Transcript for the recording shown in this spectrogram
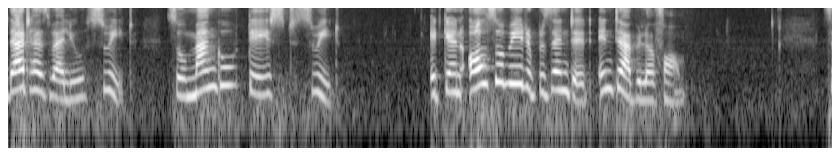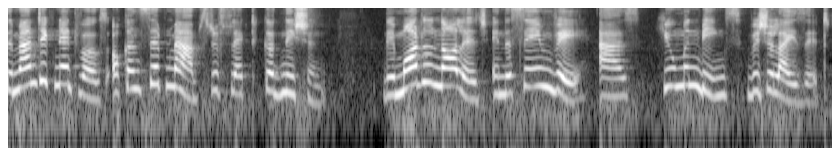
that has value sweet. So, mango taste sweet. It can also be represented in tabular form. Semantic networks or concept maps reflect cognition. They model knowledge in the same way as human beings visualize it.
